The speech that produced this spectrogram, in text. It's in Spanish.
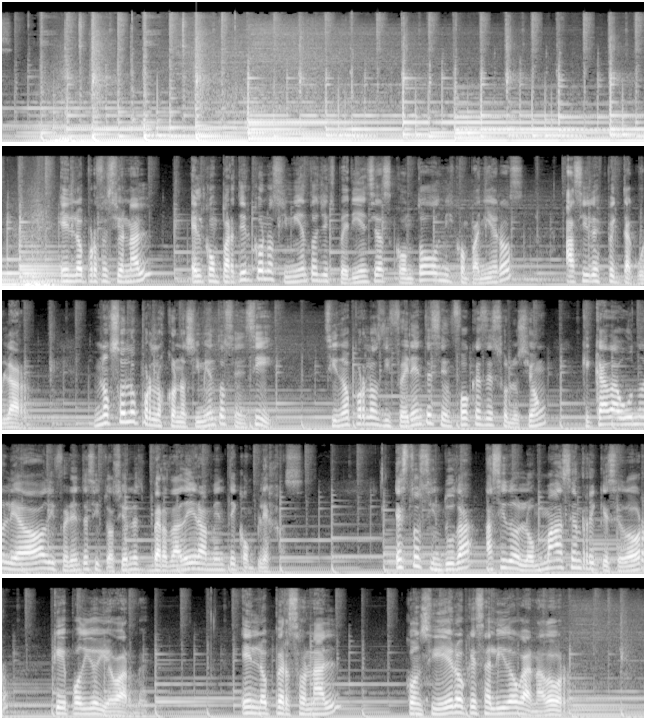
En lo profesional, el compartir conocimientos y experiencias con todos mis compañeros ha sido espectacular, no solo por los conocimientos en sí, sino por los diferentes enfoques de solución que cada uno le ha dado a diferentes situaciones verdaderamente complejas. Esto sin duda ha sido lo más enriquecedor que he podido llevarme. En lo personal, considero que he salido ganador,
